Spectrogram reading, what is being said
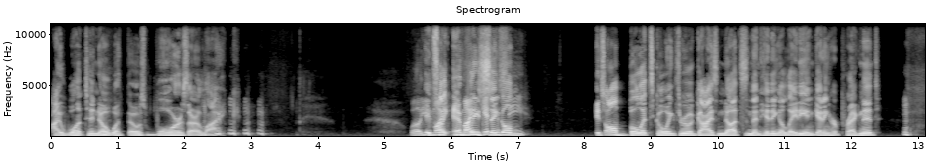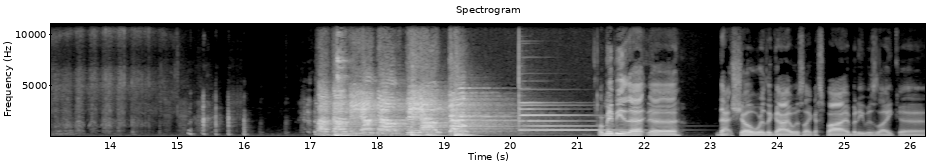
I want to know what those wars are like. well, you It's might like you might every single- It's all bullets going through a guy's nuts and then hitting a lady and getting her pregnant. Or maybe that uh that show where the guy was like a spy, but he was like uh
